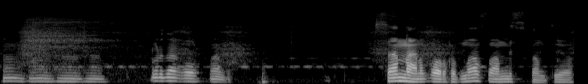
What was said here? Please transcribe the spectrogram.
tamam, tamam, tamam, tamam. Burada korkmadık. Sen beni korkutmazsan bir sıkıntı yok.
